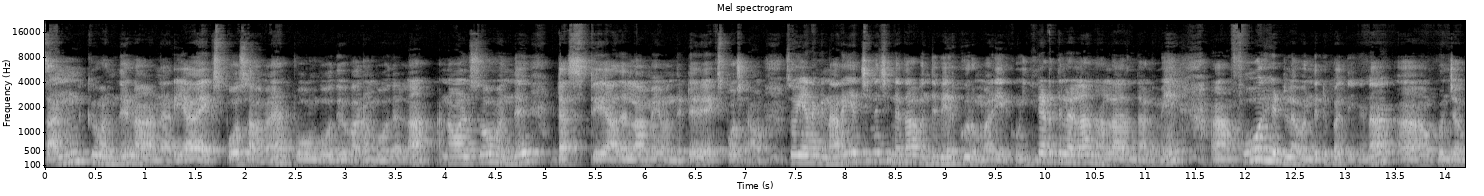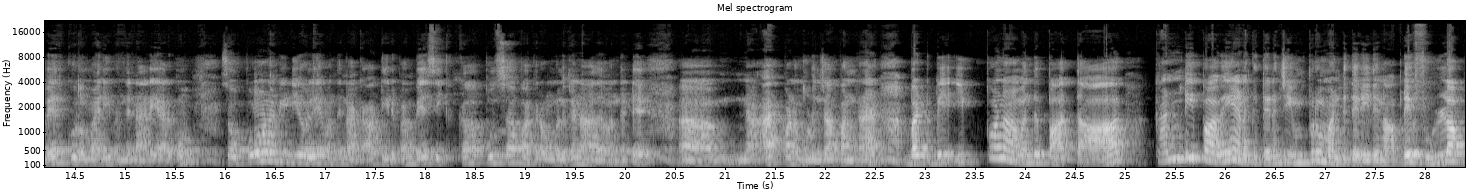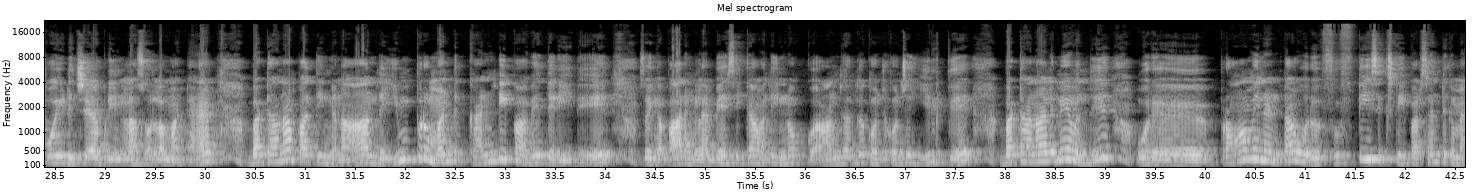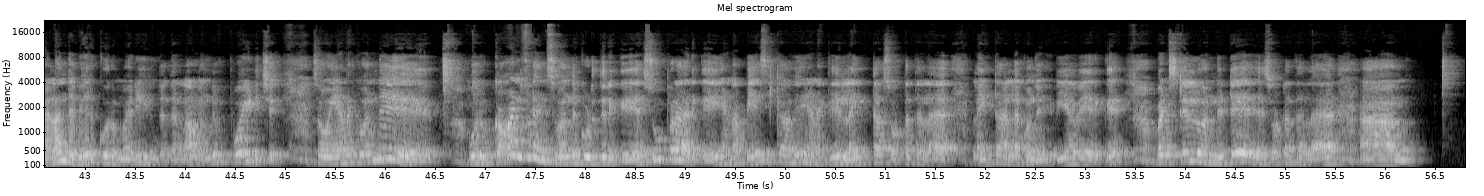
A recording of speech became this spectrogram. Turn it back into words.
சன்க்கு வந்து நான் நிறையா எக்ஸ்போஸ் ஆவேன். போகும்போது வரும்போதெல்லாம் அண்ட் ஆல்சோ வந்து டஸ்ட்டு அதெல்லாமே வந்துட்டு எக்ஸ்போஸ் ஆகும். ஸோ எனக்கு நிறைய சின்ன சின்னதாக வந்து வேர்க்கூறு மாதிரி இருக்கும். இந்த இடத்துலலாம் நல்லா இருந்தாலுமே ஃபோர் ஹெட்டில் வந்துட்டு பார்த்தீங்கன்னா கொஞ்சம் வேர்க்கூறு மாதிரி வந்து நிறையா இருக்கும். ஸோ போன வீடியோலேயே வந்து நான் காட்டியிருப்பேன். பேசிக்காக புதுசாக பார்க்குறவங்களுக்கு நான் அதை வந்துட்டு நான் ஆட் பண்ண முடிஞ்சா பண்ணுறேன் பட் இப்போ நான் வந்து பார்த்தா கண்டிப்பாகவே எனக்கு தெரிஞ்சு இம்ப்ரூவ்மெண்ட் தெரியுது. நான் அப்படியே ஃபுல்லாக போயிடுச்சு அப்படின்லாம் சொல்ல மாட்டேன். பட் ஆனால் பார்த்தீங்கன்னா அந்த இம்ப்ரூவ்மெண்ட் கண்டிப்பாகவே தெரியுது. ஸோ இங்கே பாருங்களேன் பேசிக்காக வந்து இன்னும் கொ- அங்கங்கே கொஞ்சம் கொஞ்சம் இருக்குது பட் ஆனாலுமே வந்து ஒரு ப்ராமினெண்ட்டாக ஒரு ஃபிஃப்டி சிக்ஸ்டி பர்சன்ட்டுக்கு மேலே அந்த வேர்க்கூறு மாதிரி இருந்ததெல்லாம் வந்து போயிடுச்சு. ஸோ எனக்கு வந்து ஒரு கான்ஃபிடென்ஸ் வந்து கொடுத்துருக்கு. சூப்பராக இருக்குது ஏன்னா பேசிக்காகவே எனக்கு லைட்டாக சொட்டத்தலை லைட்டாக இல்லை கொஞ்சம் ஹெவியாகவே இருக்குது பட் ஸ்டில் வந்துட்டு சொட்டத்தலை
